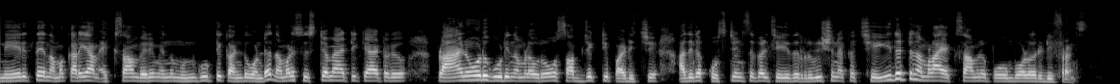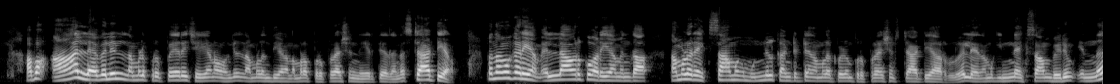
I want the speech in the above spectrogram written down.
നേരത്തെ നമുക്കറിയാം എക്സാം വരും എന്ന് മുൻകൂട്ടി കണ്ടുകൊണ്ട് നമ്മൾ സിസ്റ്റമാറ്റിക് ആയിട്ടൊരു പ്ലാനോട് കൂടി നമ്മൾ ഓരോ സബ്ജക്റ്റ് പഠിച്ച് അതിന്റെ ക്വസ്റ്റ്യൻസുകൾ ചെയ്ത് റിവിഷനൊക്കെ ചെയ്തിട്ട് നമ്മൾ ആ എക്സാമിന് പോകുമ്പോൾ ഒരു ഡിഫറൻസ് അപ്പോൾ ആ ലെവലിൽ നമ്മൾ പ്രിപ്പയർ ചെയ്യണമെങ്കിൽ നമ്മൾ എന്ത് ചെയ്യണം? നമ്മുടെ പ്രിപ്പറേഷൻ നേരത്തെ തന്നെ സ്റ്റാർട്ട് ചെയ്യണം. അപ്പോൾ നമുക്കറിയാം എല്ലാവർക്കും അറിയാം എന്താ? നമ്മളൊരു എക്സാം മുന്നിൽ കണ്ടിട്ടേ നമ്മളെപ്പോഴും പ്രിപ്പറേഷൻ സ്റ്റാർട്ട് ചെയ്യാറുള്ളൂ അല്ലേ? നമുക്ക് ഇന്ന എക്സാം വരും എന്ന്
